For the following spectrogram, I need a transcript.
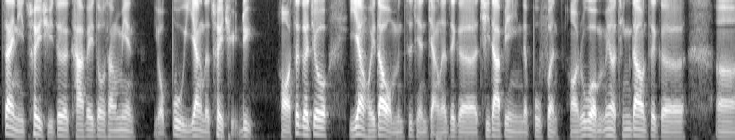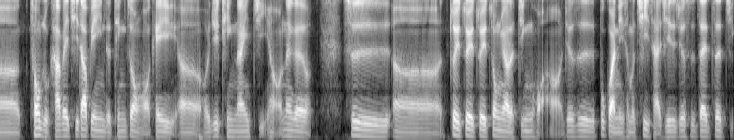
在你萃取这个咖啡豆上面有不一样的萃取率哦。这个就一样，回到我们之前讲的这个七大变因的部分哦。如果没有听到这个呃冲煮咖啡七大变因的听众哦，可以呃回去听那一集哦，那个。是呃最最最重要的精华哦，就是不管你什么器材，其实就是在这几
